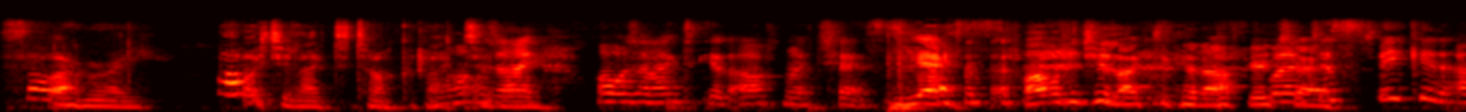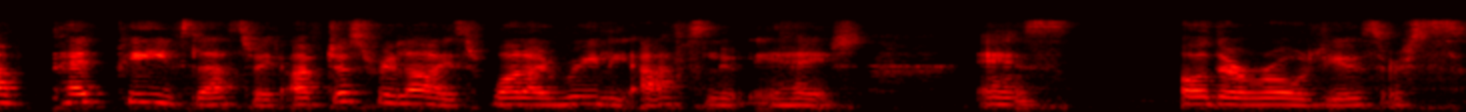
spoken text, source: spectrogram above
So, Anne Marie, what would you like to talk about What would, today? I, what would I like to get off my chest? Yes, what would you like to get off your well, chest? Well, just speaking of pet peeves last week, I've just realised what I really absolutely hate is other road users.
